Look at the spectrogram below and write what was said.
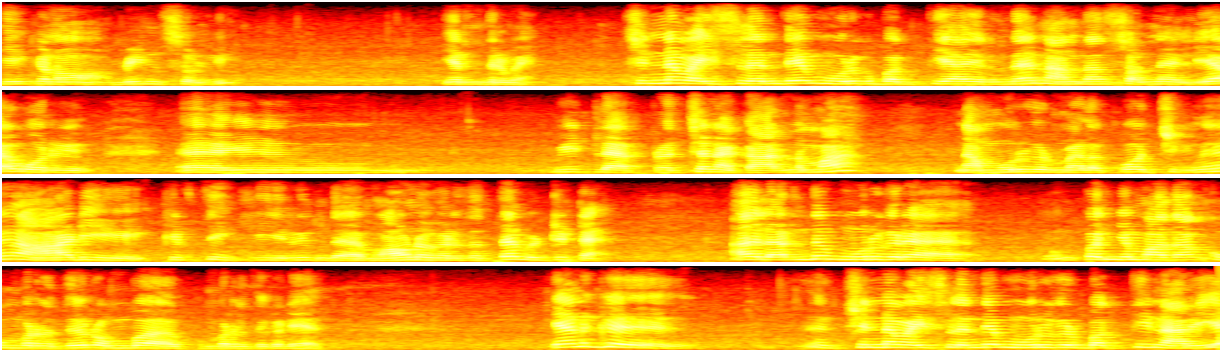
தீக்கணும் அப்படின்னு சொல்லி இருந்துருவேன். சின்ன வயசுலேருந்தே முருக பக்தியாக இருந்தேன். நான் தான் சொன்னேன் இல்லையா ஒரு வீட்டில் பிரச்சனை காரணமாக நான் முருகர் மேலே கோச்சிக்கின்னு ஆடி கிருத்திக்கு இருந்த மௌன விரதத்தை விட்டுட்டேன். அதிலேருந்து முருகரை கொஞ்சமாக தான் கும்பிட்றது ரொம்ப கும்பிட்றது கிடையாது. எனக்கு சின்ன வயசுலேருந்தே முருகர் பக்தி நிறைய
